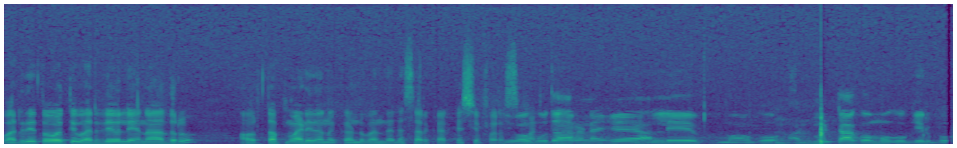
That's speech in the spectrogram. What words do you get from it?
ವರದಿ ತೊಗೊಳ್ತೀವಿ ವರದಿಯಲ್ಲಿ ಏನಾದರೂ ಅವ್ರು ತಪ್ಪು ಮಾಡಿದನ್ನು ಕಂಡು ಬಂದರೆ ಸರ್ಕಾರಕ್ಕೆ ಶಿಫಾರಸು ಇವಾಗ ಉದಾಹರಣೆಗೆ ಅಲ್ಲಿ ಮಗು ಅಡ್ಮಿಟ್ ಆಗೋ ಮಗುಗಿರ್ಬೋದು.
